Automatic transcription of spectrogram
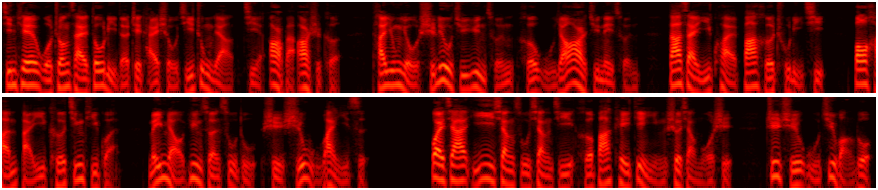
今天我装在兜里的这台手机重量仅二百二十克，它拥有十六 G 运存和五幺二 G 内存，搭载一块八核处理器，包含百亿颗晶体管，每秒运算速度是十五万亿次，外加一亿像素相机和八 K 电影摄像模式。支持五 G 网络，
